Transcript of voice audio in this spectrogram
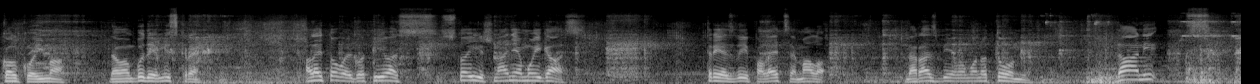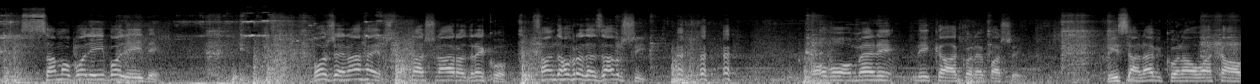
koliko ima, da vam budem iskren. Ali eto ovo je gotiva, stojiš na njemu i gas. 32 palece, malo da razbijemo monotoniju. Dani samo bolje i bolje ide. Bože nahaj što naš narod rekao. Sam dobro da završi. Ovo meni nikako ne paše. Nisam navikao na ovakav...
